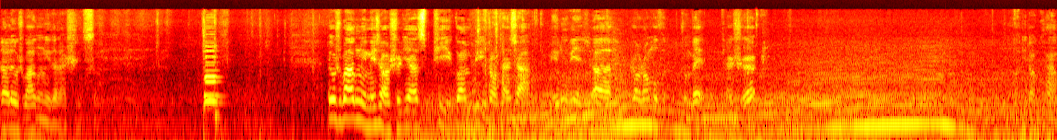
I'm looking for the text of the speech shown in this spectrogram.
到六十八公里，再来试一次。六十八公里每小时，ESP 关闭状态下，麋鹿变呃绕桩部分准备开始。有点快了。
